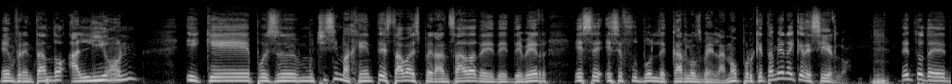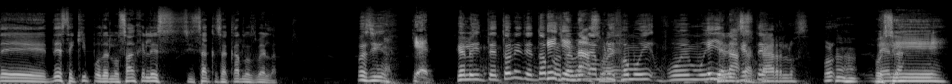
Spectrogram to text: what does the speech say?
enfrentando a León y que pues eh, muchísima gente estaba esperanzada de, de- de ver ese, ese fútbol de Carlos Vela, ¿no? Porque también hay que decirlo, dentro de, de- de este equipo de Los Ángeles, si sacas a Carlos Vela, Pues sí. ¿quién? Que lo intentó, lo intentó, Qué pero también llenazo, Ambris eh. fue muy, fue muy Qué llenazo. inteligente. Carlos. Por- Pues Vela. sí,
